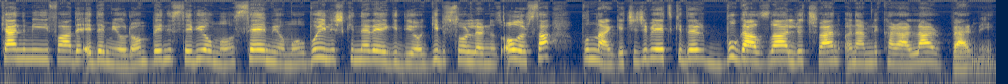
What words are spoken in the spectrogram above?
Kendimi ifade edemiyorum. Beni seviyor mu, sevmiyor mu, bu ilişki nereye gidiyor gibi sorularınız olursa bunlar geçici bir etkidir. Bu gazla lütfen önemli kararlar vermeyin.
